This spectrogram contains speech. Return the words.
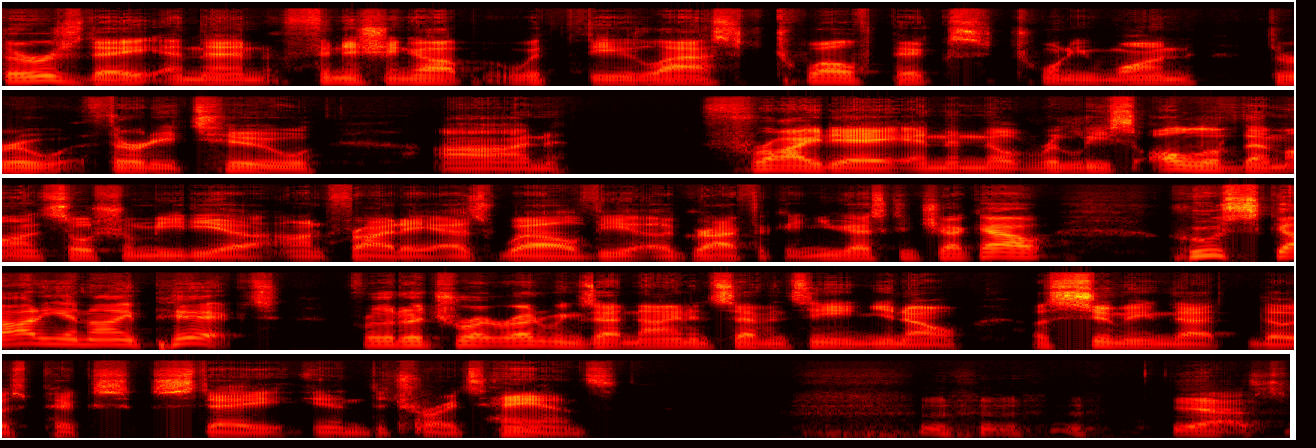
Thursday, and then finishing up with the last twelve picks, twenty-one through thirty-two on Friday, and then they'll release all of them on social media on Friday as well via a graphic. And you guys can check out who Scotty and I picked for the Detroit Red Wings at 9 and 17, you know, assuming that those picks stay in Detroit's hands. yes.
